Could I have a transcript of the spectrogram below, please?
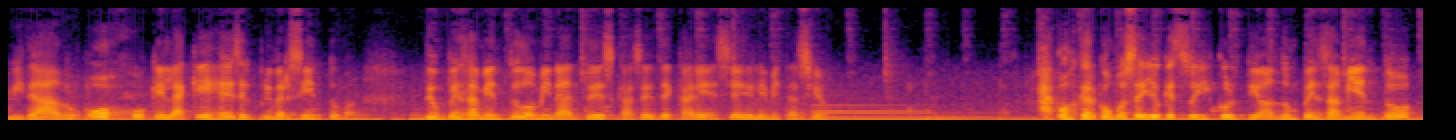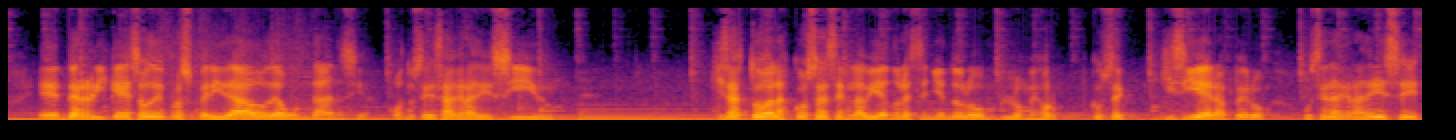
cuidado, ojo, que la queja es el primer síntoma de un pensamiento dominante de escasez, de carencia y de limitación. Ah, Oscar, ¿cómo sé yo que estoy cultivando un pensamiento eh, de riqueza o de prosperidad o de abundancia? Cuando usted es agradecido. Quizás todas las cosas en la vida no le estén yendo lo, mejor que usted quisiera, pero usted agradece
